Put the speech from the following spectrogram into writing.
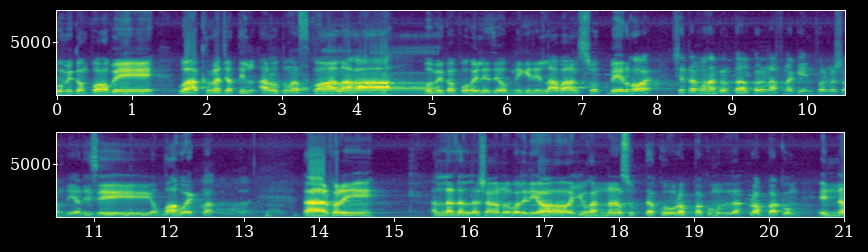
ভূমিকম্প হবে, ওয়াখরাজাতিল আরদু আসকালাহা। ভূমিকম্প হইলে যে অগ্নিগিরির লাভার স্রোত বের হয়, সেটা মহাগ্রন্থ আল করেন, আপনাকে ইনফরমেশন দিয়ে দিছে। আল্লাহ একবার তারপরে আল্লাহ জাল্লা শাহানু বলেন ইউহান্না সুত্তাকু রব্বাকুমুল্লাহ রব্বাকুম ইন্না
